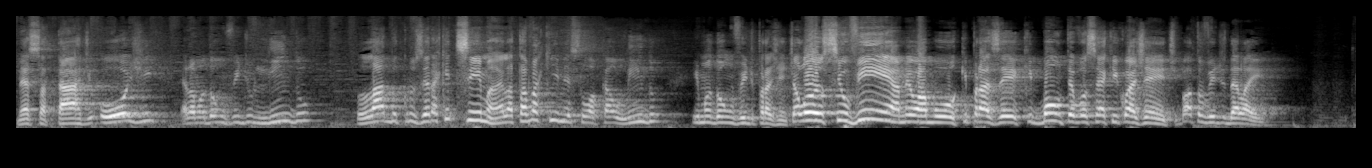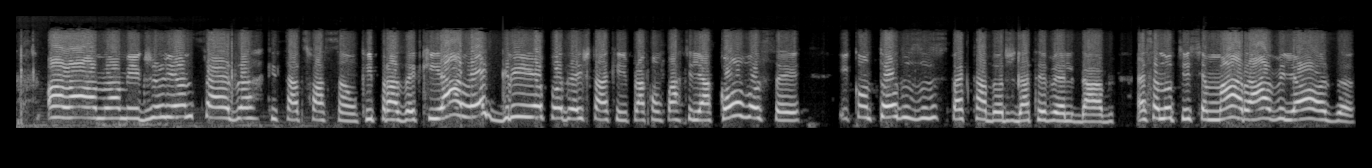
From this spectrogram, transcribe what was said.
nessa tarde. Hoje, ela mandou um vídeo lindo lá do Cruzeiro aqui de cima. Ela estava aqui nesse local lindo e mandou um vídeo pra gente. Alô, Silvinha, meu amor, que prazer, que bom ter você aqui com a gente. Bota o vídeo dela aí. Olá, meu amigo Juliano César, que satisfação, que prazer, que alegria poder estar aqui para compartilhar com você e com todos os espectadores da TVLW essa notícia maravilhosa.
